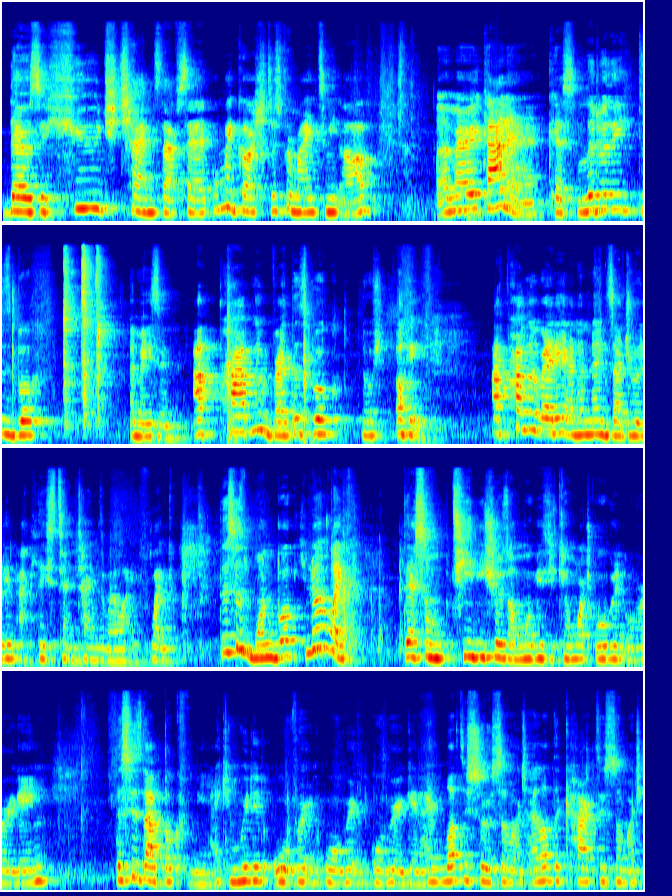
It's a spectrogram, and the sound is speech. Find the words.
there's a huge chance that I've said, oh my gosh, this reminds me of Americanah. Because literally this book amazing. I've probably read this book. No, okay, I've probably read it, and I'm not exaggerating, at least ten times in my life. Like, this is one book. You know, like there's some TV shows or movies you can watch over and over again. This is that book for me. I can read it over and over and over again. I love the story so much. I love the characters so much.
